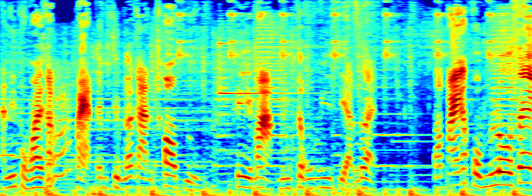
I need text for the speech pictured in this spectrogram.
อันนี้ผมให้สักแปดเต็มสิบแล้วกันชอบอยู่เท่มากมีทรงมีเสียงด้วย ต่อไปครับผมโลเซ่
